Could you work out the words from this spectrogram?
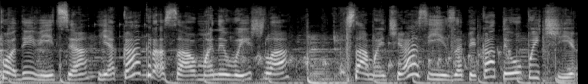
Подивіться, яка краса в мене вийшла. Саме час її запікати у печі.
